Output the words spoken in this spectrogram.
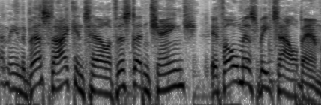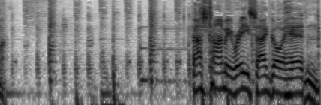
I mean, the best I can tell, if this doesn't change, if Ole Miss beats Alabama, if I was Tommy Rees, I'd go ahead and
